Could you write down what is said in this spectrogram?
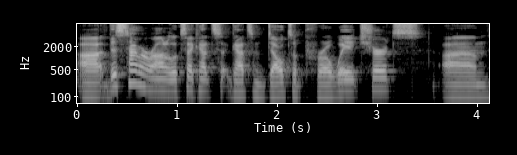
Uh, this time around, it looks like I got some Delta Pro Weight shirts. Um,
